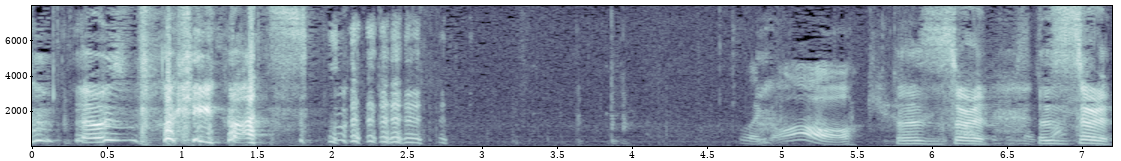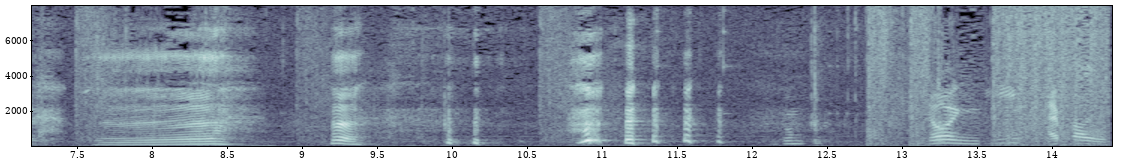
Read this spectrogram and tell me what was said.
that was fucking awesome. like, oh! That was sort of. That was sort of. Uh, Knowing me, I probably would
